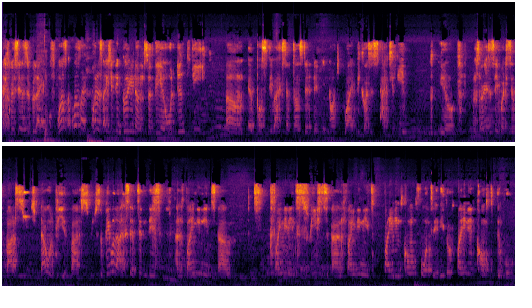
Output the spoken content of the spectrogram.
And Christians will be like, what's what's like, what is actually going on? So there wouldn't be um, a positive acceptance, definitely not. Why? Because it's actually you know, I'm sorry to say, but it's a bad switch. That would be a bad switch. So people are accepting this and finding it, um, finding it sweet and finding it, finding comfort in it or finding it comfortable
